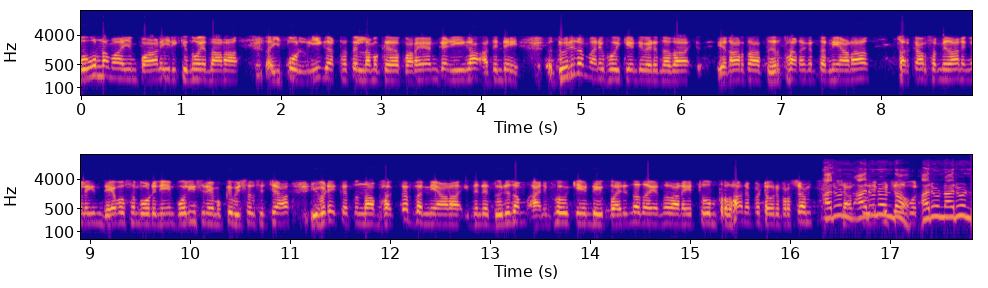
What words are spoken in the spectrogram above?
പൂർണമായും പാളിയിരിക്കുന്നു എന്നാണ് ഇപ്പോൾ ഈ ഘട്ടത്തിൽ നമുക്ക് പറയാൻ കഴിയുക. അതിന്റെ ദുരിതം അനുഭവിക്കേണ്ടി വരുന്നത് യഥാർത്ഥ തീർത്ഥാടകർ തന്നെയാണ്. സർക്കാർ സംവിധാനങ്ങളെയും ദേവസ്വം ബോർഡിനെയും പോലീസിനെയും ഒക്കെ വിശ്വസിച്ച ഇവിടേക്ക് എത്തുന്ന ഭക്തർ തന്നെയാണ് ഇതിന്റെ ദുരിതം അനുഭവിക്കേണ്ടി വരുന്നത് എന്നതാണ് ഏറ്റവും പ്രധാനപ്പെട്ട ഒരു പ്രശ്നം. അരുൺ അരുൺ അരുൺ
